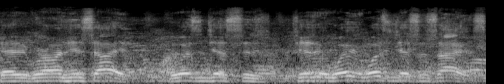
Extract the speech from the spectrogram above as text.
that were on his side. It wasn't just his. It wasn't just his size.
